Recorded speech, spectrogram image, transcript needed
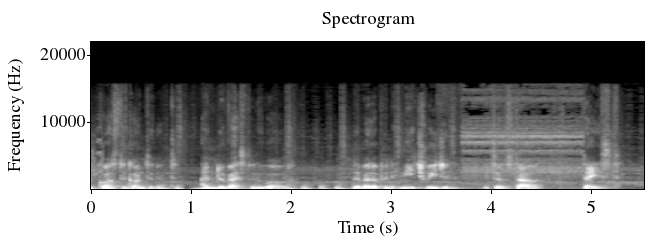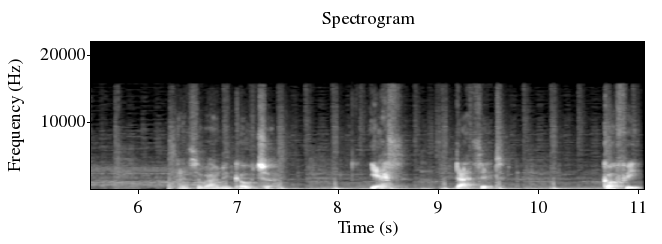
across the continent and the rest of the world, developing in each region its own style, taste, and surrounding culture. Yes, that's it. Coffee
